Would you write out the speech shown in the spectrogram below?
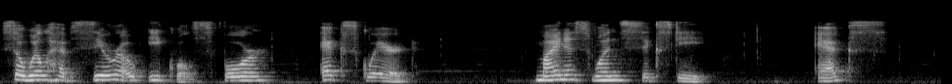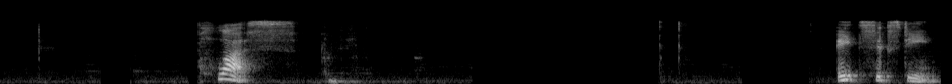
So we'll have 0 equals 4x squared minus 160 x plus 816.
